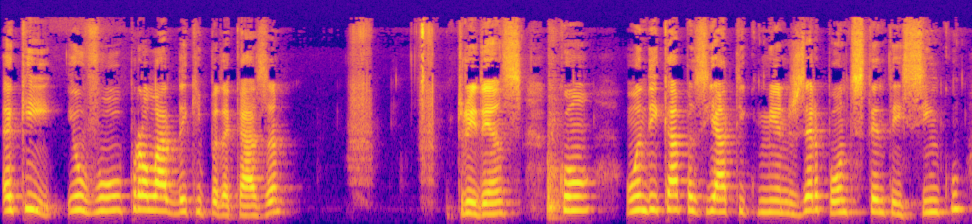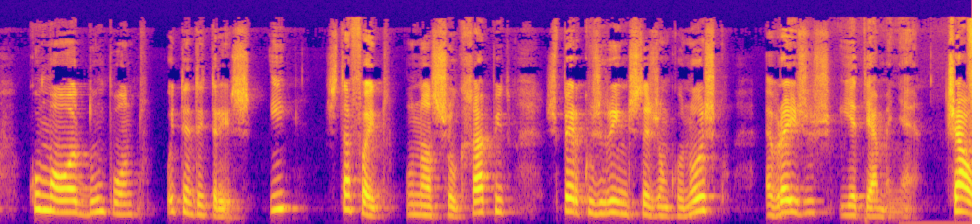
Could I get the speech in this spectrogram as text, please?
Aqui eu vou para o lado da equipa da casa Tridense com um handicap asiático menos 0.75 com uma odd de 1.83. E está feito o nosso jogo rápido. Espero que os gringos estejam connosco. Abreijos e até amanhã. Tchau!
